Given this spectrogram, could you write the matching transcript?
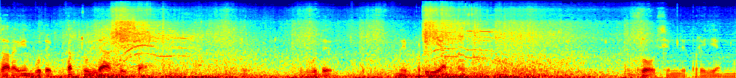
Зараз він буде катулятися. Буде неприємно. Зовсім неприємно.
